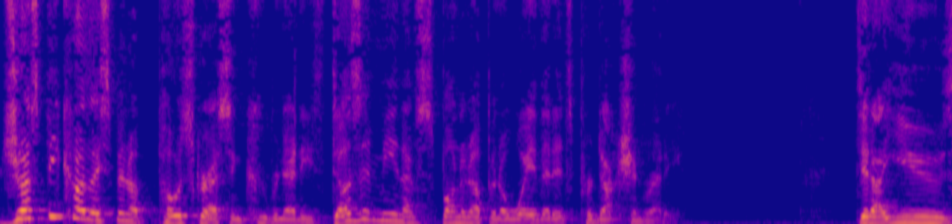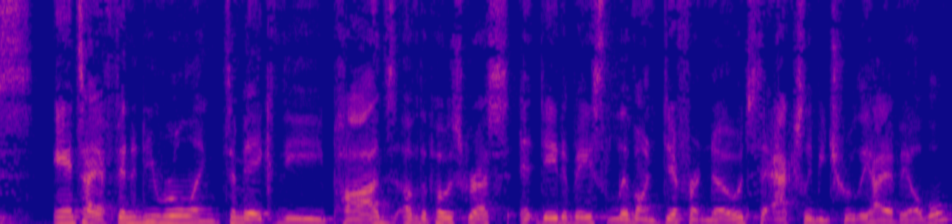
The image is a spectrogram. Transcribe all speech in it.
just because I spin up Postgres in Kubernetes doesn't mean I've spun it up in a way that it's production ready. Did I use anti affinity ruling to make the pods of the Postgres database live on different nodes to actually be truly high available?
